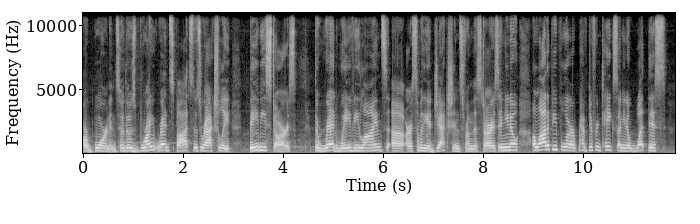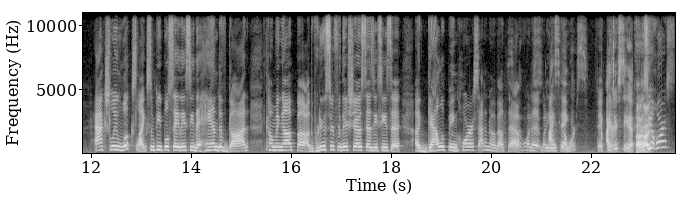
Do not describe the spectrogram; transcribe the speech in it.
are born. And so those bright red spots, those are actually baby stars. The red wavy lines uh, are some of the ejections from the stars. And you know, a lot of people are have different takes on, you know, what this actually looks like. Some people say they see the hand of God coming up. Uh, the producer for this show says he sees a, a galloping horse. I don't know about that. What, a, what do you I think? See a horse. Victor? I do see yeah. it. You I- see a horse?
